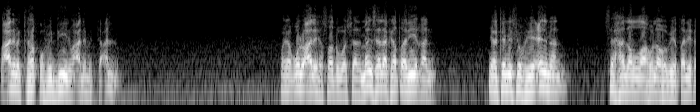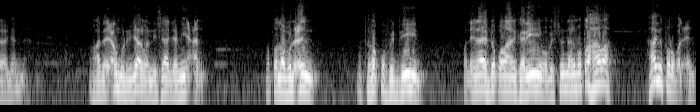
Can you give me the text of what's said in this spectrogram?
وعدم التفقه في الدين وعدم التعلم. ويقول عليه الصلاة والسلام من سلك طريقا يلتمس فيه علما سهل الله له به طريق إلى الجنة. وهذا يعم الرجال والنساء جميعا. وطلب العلم والتفقه في الدين والعناية بالقرآن الكريم وبالسنة المطهرة هذه طرق العلم.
